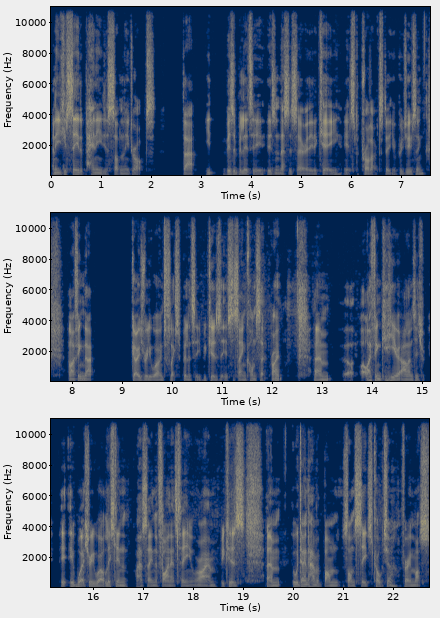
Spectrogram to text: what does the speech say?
And you could see the penny just suddenly dropped. That visibility isn't necessarily the key; it's the product that you're producing, and I think that goes really well into flexibility because it's the same concept, right? Um, I think here at Allen's, it, it, works really well, at least in, I to say, in the finance team where I am, because um, we don't have a bums on seats culture, very much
